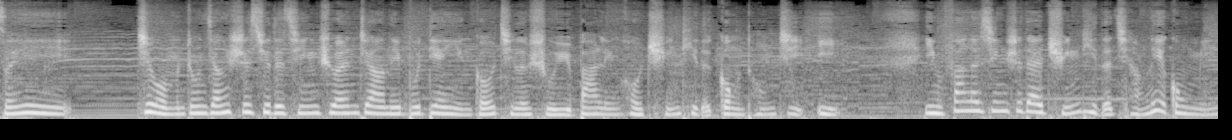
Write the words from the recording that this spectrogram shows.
所以，《致我们终将逝去的青春》这样的一部电影，勾起了属于八零后群体的共同记忆，引发了新时代群体的强烈共鸣。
